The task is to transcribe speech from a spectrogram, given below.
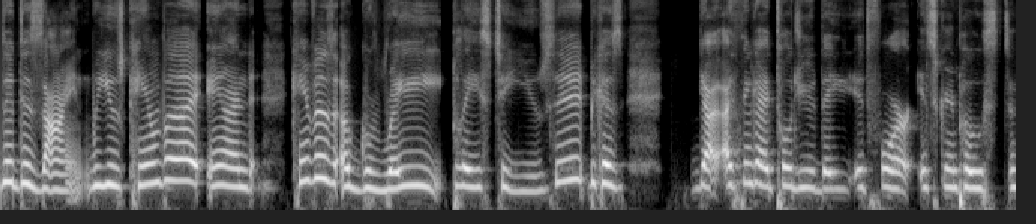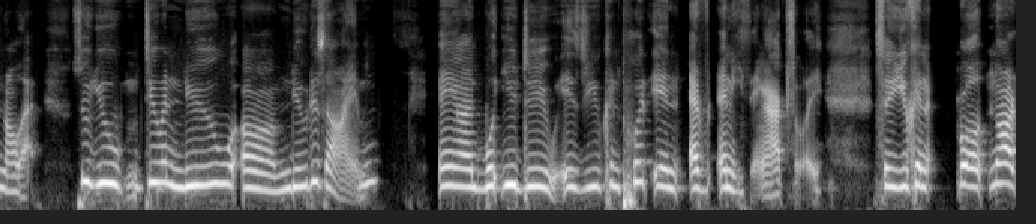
the design. We use Canva, and Canva is a great place to use it because, yeah, I think I told you they it's for Instagram posts and all that. So you do a new um new design, and what you do is you can put in ev- anything actually. So you can well not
